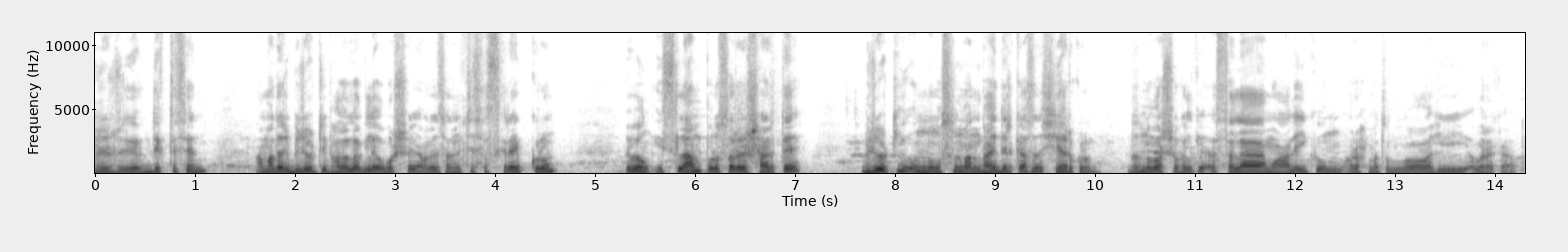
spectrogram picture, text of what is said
ভিডিওটি দেখতেছেন আমাদের ভিডিওটি ভালো লাগলে অবশ্যই আমাদের চ্যানেলটি সাবস্ক্রাইব করুন এবং ইসলাম প্রচারের স্বার্থে ভিডিওটি অন্য মুসলমান ভাইদের কাছে শেয়ার করুন। ধন্যবাদ সকলকে। আসসালামু আলাইকুম রহমতুল্লাহি বারাকাতু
